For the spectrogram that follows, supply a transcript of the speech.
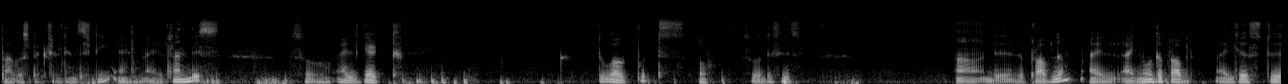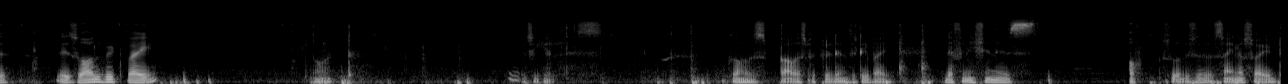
power spectral density and I will run this. So, I will get two outputs. Oh, so this is uh, there is a problem. I'll I know the problem. I'll just uh, resolve it by not real because power spectral density by definition is oh so this is a sinusoid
